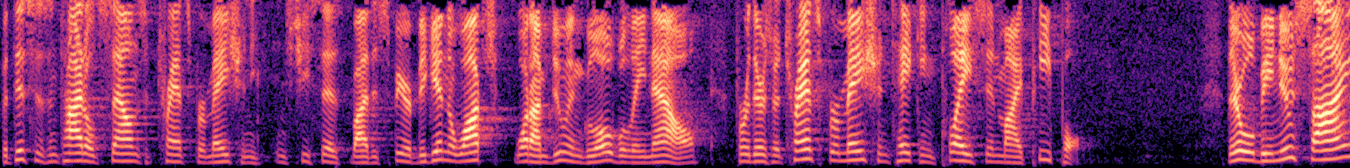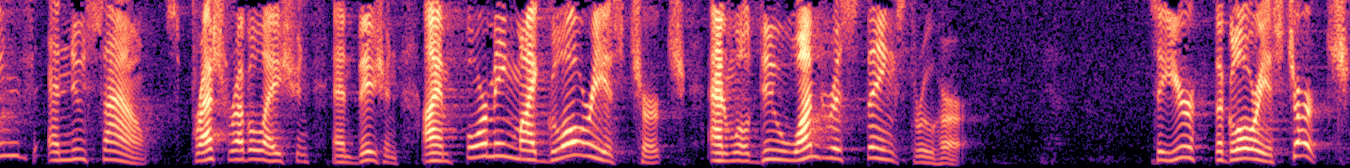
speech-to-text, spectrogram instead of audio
But this is entitled Sounds of Transformation. And she says, by the Spirit, begin to watch what I'm doing globally now for there's a transformation taking place in my people. There will be new signs and new sounds, fresh revelation and vision. I am forming my glorious church and will do wondrous things through her. See, you're the glorious church.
